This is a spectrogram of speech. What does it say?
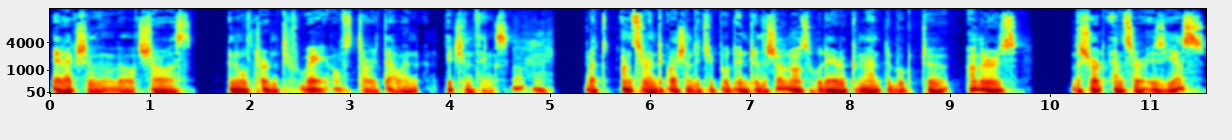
it actually will show us an alternative way of storytelling and pitching things. Okay. But answering the question that you put into the show notes, would I recommend the book to others? The short answer is yes.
